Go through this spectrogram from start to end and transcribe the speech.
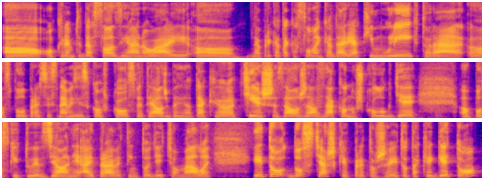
Uh, okrem teda Salesiánov aj uh, napríklad taká Slovenka Daria Kimuli, ktorá uh, spolupracuje s nami z vysokou školou Sv. Alžbetino, tak uh, tiež založila základnú školu, kde uh, poskytuje vzdelanie aj práve týmto deťom. Ale je to dosť ťažké, pretože je to také geto,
